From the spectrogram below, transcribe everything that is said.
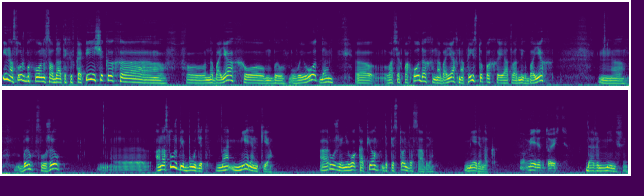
И на службах он в солдатах и в копейщиках, на боях, был воевод, да, э, во всех походах, на боях, на приступах и отводных боях э, был, служил. Э, а на службе будет на меренке, а оружие у него копье да пистоль да сабля. Меренок. Ну, мерен, то есть? Даже меньше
